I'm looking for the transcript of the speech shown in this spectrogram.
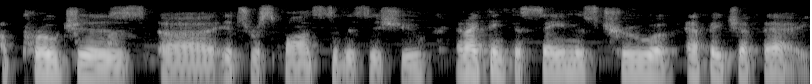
approaches uh, its response to this issue. And I think the same is true of FHFA.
